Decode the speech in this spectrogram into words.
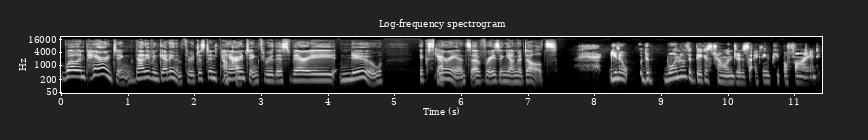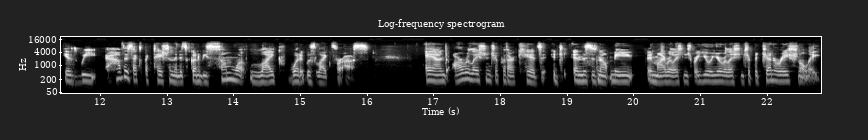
Well, in parenting, not even getting them through, just in parenting okay. through this very new experience yep. of raising young adults. You know, the one of the biggest challenges I think people find is we have this expectation that it's going to be somewhat like what it was like for us. And our relationship with our kids, it, and this is not me in my relationship or you and your relationship, but generationally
